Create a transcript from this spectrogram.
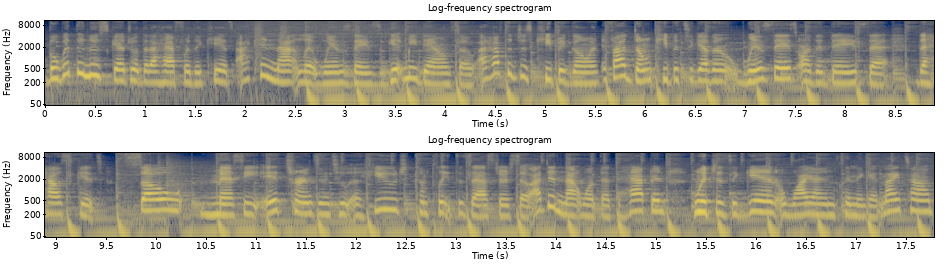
But with the new schedule that I have for the kids, I cannot let Wednesdays get me down. So I have to just keep it going. If I don't keep it together, Wednesdays are the days that the house gets so messy. It turns into a huge, complete disaster. So I did not want that to happen, which is again why I am cleaning at nighttime.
